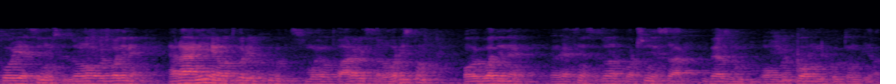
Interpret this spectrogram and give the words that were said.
svoju jesenju sezonu ove godine ranije otvorili, smo je otvarali sa Loristom, ove godine jesenja sezona počinje sa berzom ovaj, polovnih automobila.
